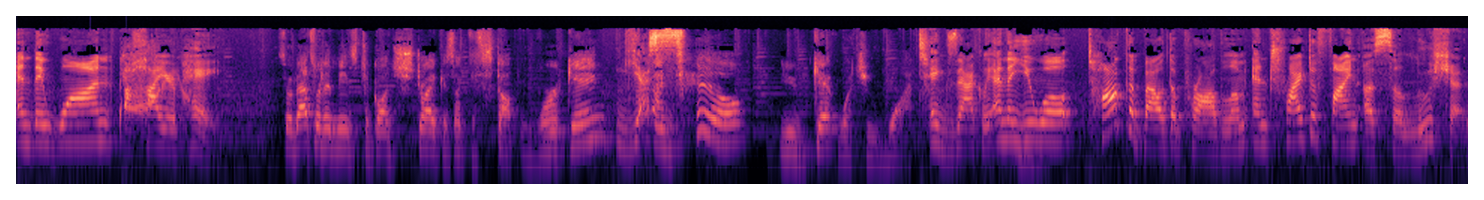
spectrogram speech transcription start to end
and they want a higher pay. So that's what it means to go on strike. Is like to stop working. Yes. Until you get what you want. Exactly. And then you will talk about the problem and try to find a solution.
